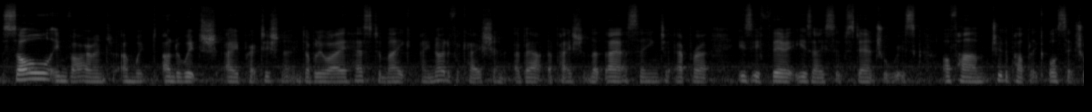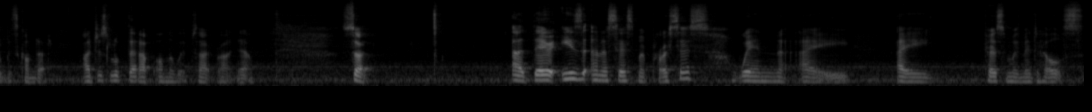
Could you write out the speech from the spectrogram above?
sole environment under which a practitioner in WA has to make a notification about a patient that they are seeing to AHPRA is if there is a substantial risk of harm to the public or sexual misconduct. I just looked that up on the website right now. So uh, there is an assessment process when a a person with mental health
